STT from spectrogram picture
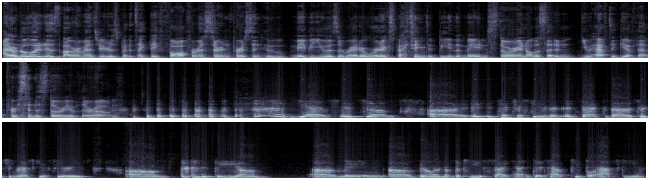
I don't know what it is about romance readers but it's like they fall for a certain person who maybe you as a writer weren't expecting to be the main story and all of a sudden you have to give that person a story of their own. Yes it's um uh it, it's interesting. In, in fact the search and rescue series um the um uh, main uh, villain of the piece i had, did have people asking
